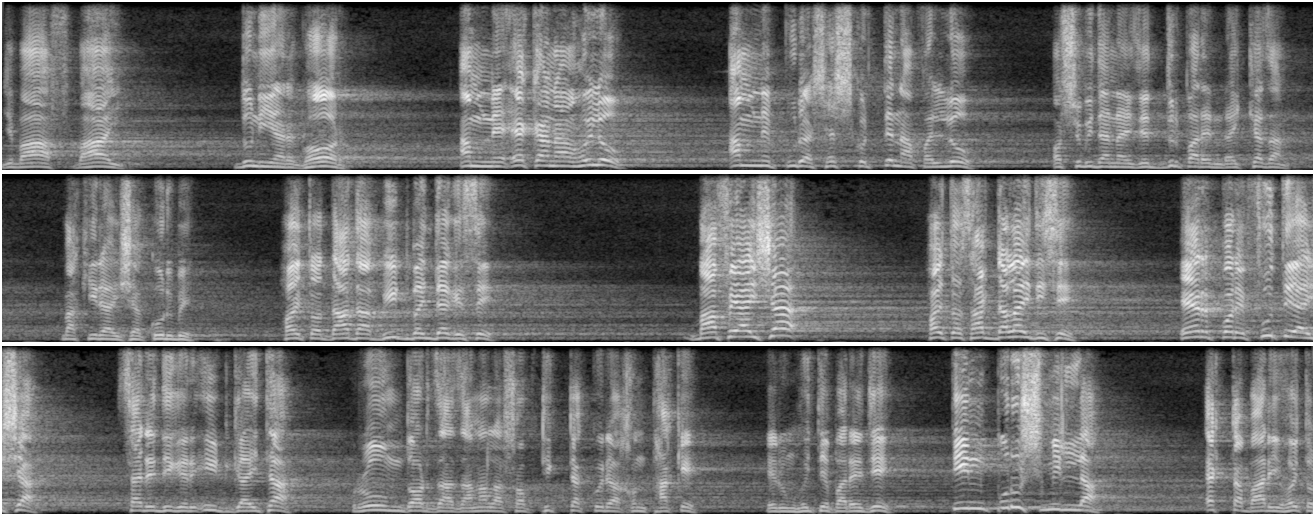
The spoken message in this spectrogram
যে, বাফ, ভাই, দুনিয়ার ঘর, আমনে একা না হইল, আমনে পুরা শেষ করতে না পারল। অসুবিধা নাই যে দূর পারেন, রাইখা যান। বাকিরা আইসা করবে। হয়তো দাদা বিট বান্ধা গেছে। বাফে আইসা, হয়তো সার ডালাই দিছে। এরপরে ফুতে আইসা, চারিদিকের ইট গাইতা রোম, দরজা, জানালা সব ঠিকঠাক করে এখন থাকে। এরম হইতে পারে যে তিন পুরুষ মিল্লা, একটা বাড়ি হয়তো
